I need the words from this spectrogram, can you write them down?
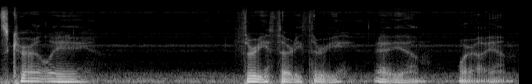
It's currently 3:33 a.m. where I am.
